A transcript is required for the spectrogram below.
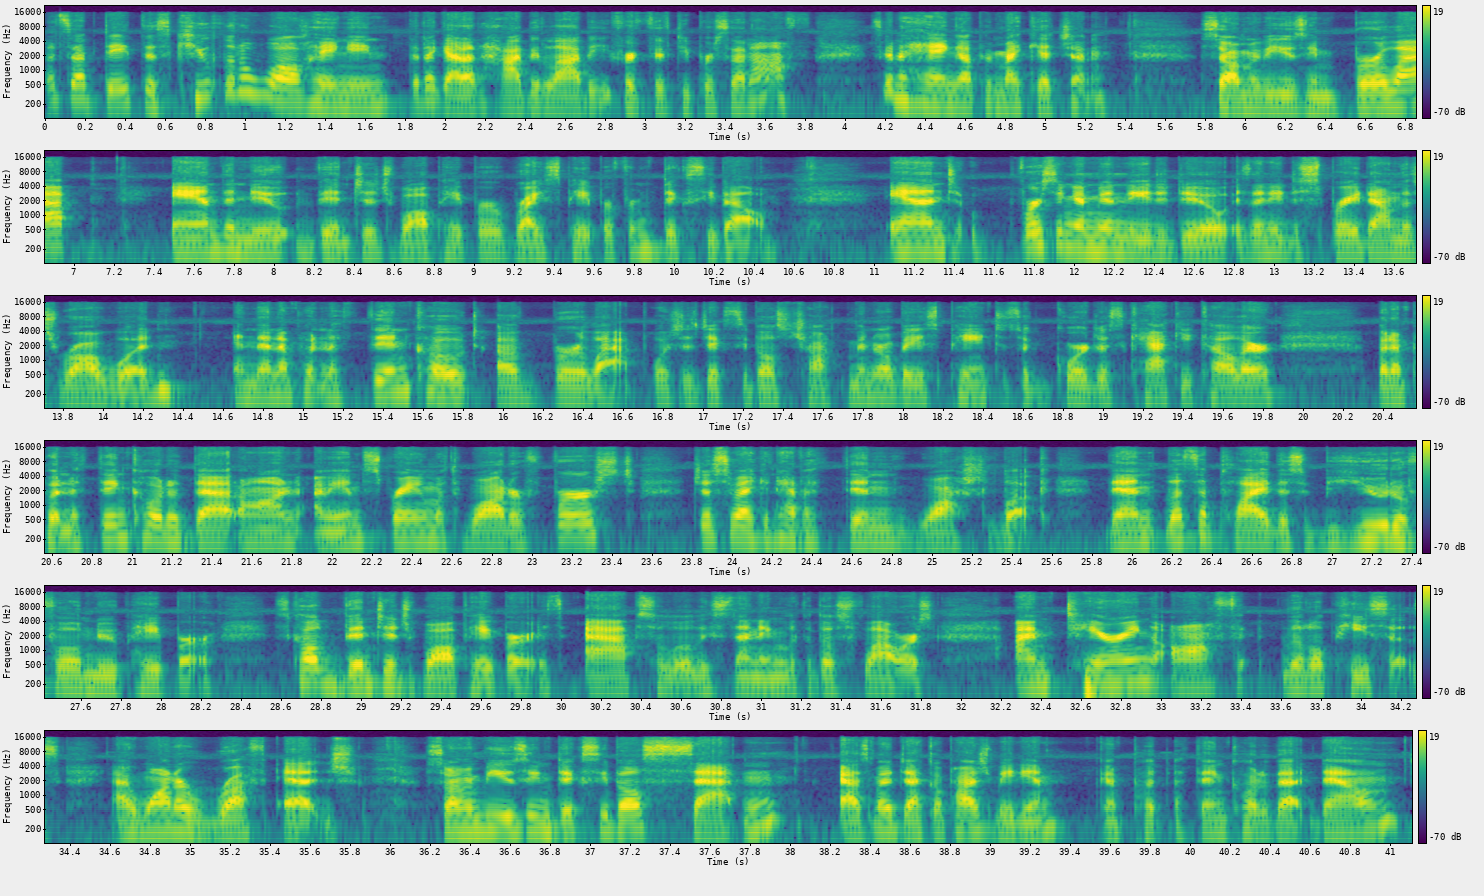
let's update this cute little wall hanging that I got at Hobby Lobby for 50% off. It's gonna hang up in my kitchen. So I'm gonna be using burlap and the new vintage wallpaper rice paper from Dixie Belle. And first thing I'm gonna need to do is I need to spray down this raw wood and then I'm putting a thin coat of burlap, which is Dixie Belle's chalk mineral based paint. It's a gorgeous khaki color, but I'm putting a thin coat of that on. I am spraying with water first, just so I can have a thin wash look. Then let's apply this beautiful new paper. It's called Vintage Wallpaper. It's absolutely stunning. Look at those flowers. I'm tearing off little pieces. I want a rough edge. So I'm gonna be using Dixie Belle Satin as my decoupage medium. I'm gonna put a thin coat of that down.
